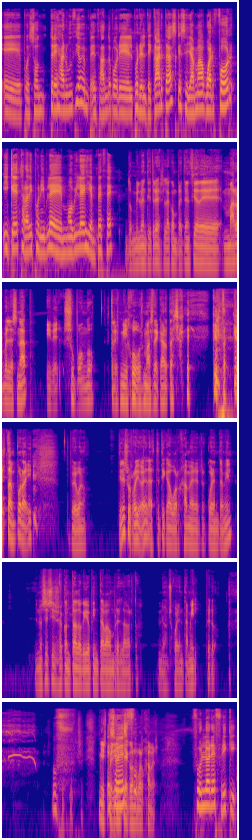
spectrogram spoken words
eh, pues son tres anuncios, empezando por el, por el de cartas, que se llama War 4 y que estará disponible en móviles y en PC. 2023, la competencia de Marvel Snap y de, supongo, 3.000 juegos más de cartas que, que, está- que están por ahí. Pero bueno, tiene su rollo, ¿eh? La estética Warhammer 40.000. No sé si os he contado que yo pintaba hombres lagartos. No es 40.000, pero Uf, mi experiencia es con Warhammer. full lore friki.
